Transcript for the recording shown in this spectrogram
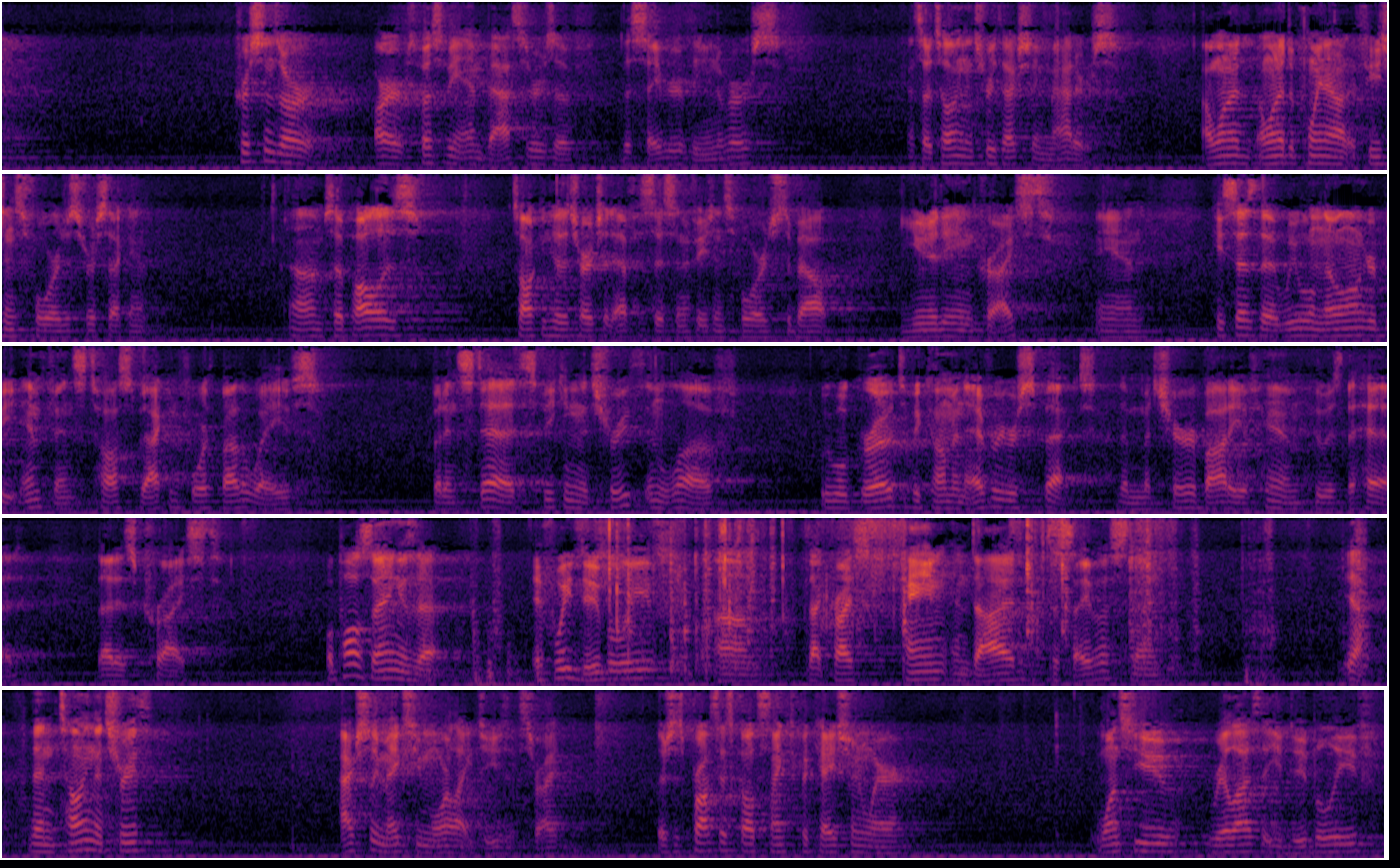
Christians are are supposed to be ambassadors of the Savior of the universe. And so telling the truth actually matters. I wanted, I wanted to point out Ephesians 4 just for a second. Um, so, Paul is talking to the church at Ephesus in Ephesians 4 just about unity in Christ. And he says that we will no longer be infants tossed back and forth by the waves, but instead, speaking the truth in love, we will grow to become in every respect the mature body of Him who is the head, that is Christ. What Paul's saying is that if we do believe um, that Christ came and died to save us, then, yeah, then telling the truth actually makes you more like Jesus, right? There's this process called sanctification where once you realize that you do believe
